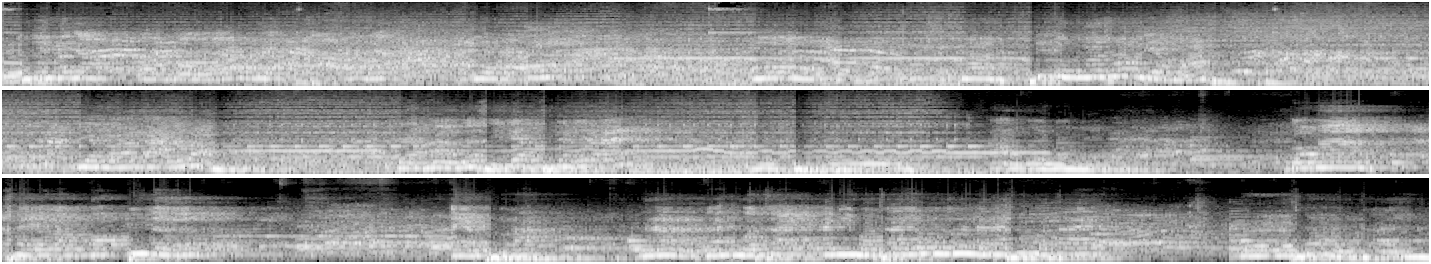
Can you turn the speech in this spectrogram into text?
หลี่ยมทีเดียวโอ้โหเหลี่ยมตัดเงี้ยเหลี่ยมเต๊ะเอออะพี่ตูนก็ชอบเหลี่ยมวะเหลี่ยมาการหรือเปล่าแต่อ่าแล้วสี่เหลี่ยมสี่เหลี่ยมใช่ไหมอ่ามือเลยต่อมาใครกำลังป๊อปปี้เลิฟแอบรักนะในหัวใจใครมีหัวใจยกมือขึ้นเลยนะชอบหัวใจเออชอบหัวใจนะ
